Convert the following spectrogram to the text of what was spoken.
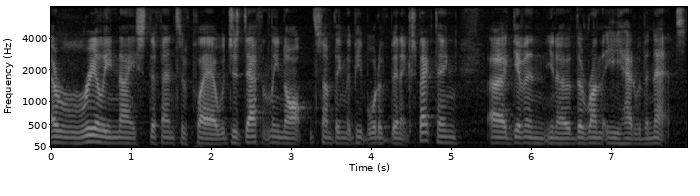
a really nice defensive player, which is definitely not something that people would have been expecting, uh, given you know the run that he had with the Nets.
